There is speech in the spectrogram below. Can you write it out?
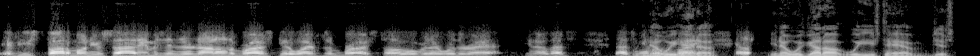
if you spot them on your side image and they're not on the brush, get away from the brush. Throw over there where they're at. You know, that's that's You know, of the we had a, you know, we got all, we used to have just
